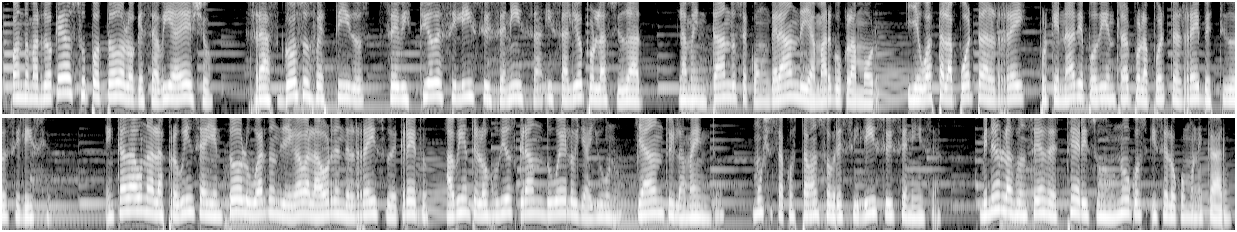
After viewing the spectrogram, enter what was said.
Cuando Mardoqueo supo todo lo que se había hecho, rasgó sus vestidos, se vistió de silicio y ceniza y salió por la ciudad, lamentándose con grande y amargo clamor, y llegó hasta la puerta del rey, porque nadie podía entrar por la puerta del rey vestido de silicio. En cada una de las provincias y en todo lugar donde llegaba la orden del rey y su decreto, había entre los judíos gran duelo y ayuno, llanto y lamento. Muchos se acostaban sobre silicio y ceniza. Vinieron las doncellas de Esther y sus eunucos y se lo comunicaron.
